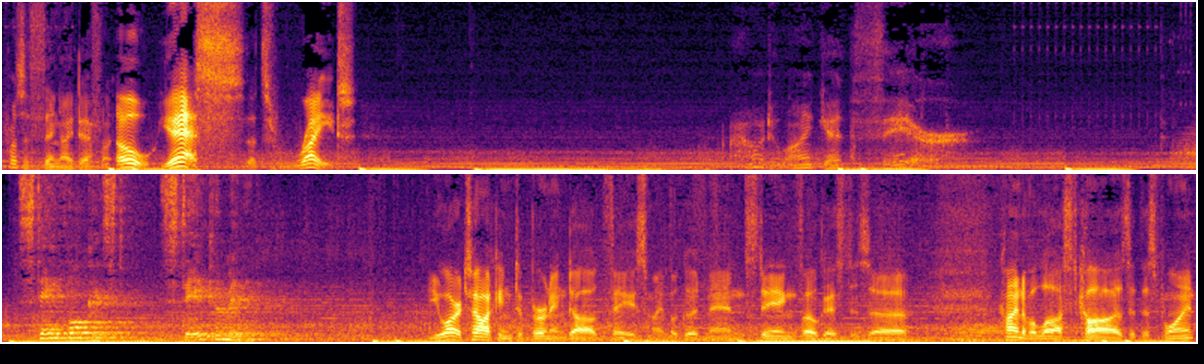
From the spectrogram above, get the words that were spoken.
there was a thing I definitely. Oh yes, that's right. How do I get there? Stay focused. Stay committed. You are talking to Burning Dog Face, my good man. Staying focused is a kind of a lost cause at this point.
